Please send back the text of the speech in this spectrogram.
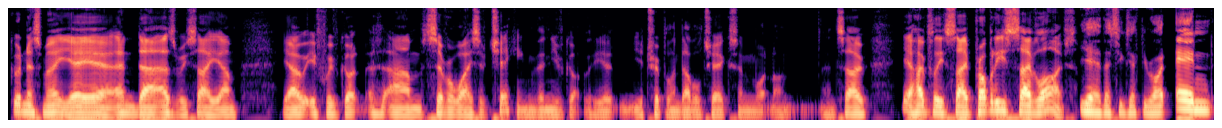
Goodness me, yeah, yeah. And uh, as we say, um, you know, if we've got um, several ways of checking, then you've got the, your, your triple and double checks and whatnot. And so, yeah, hopefully save properties, save lives. Yeah, that's exactly right. And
